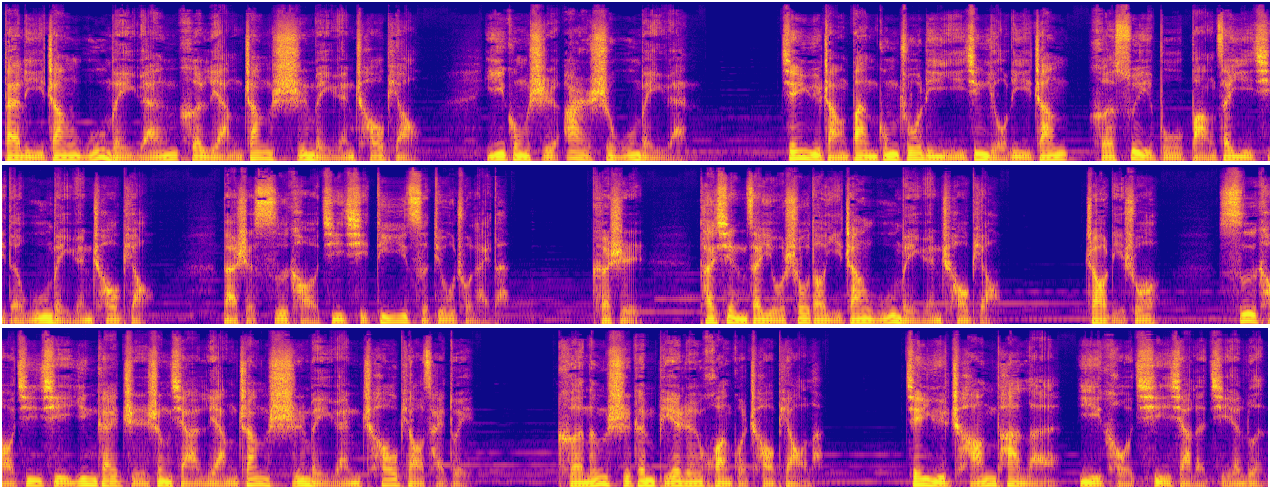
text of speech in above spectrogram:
带了一张五美元和两张十美元钞票，一共是二十五美元。监狱长办公桌里已经有了一张和碎布绑在一起的五美元钞票，那是思考机器第一次丢出来的。可是他现在又收到一张五美元钞票，照理说，思考机器应该只剩下两张十美元钞票才对，可能是跟别人换过钞票了。监狱长叹了一口气，下了结论。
